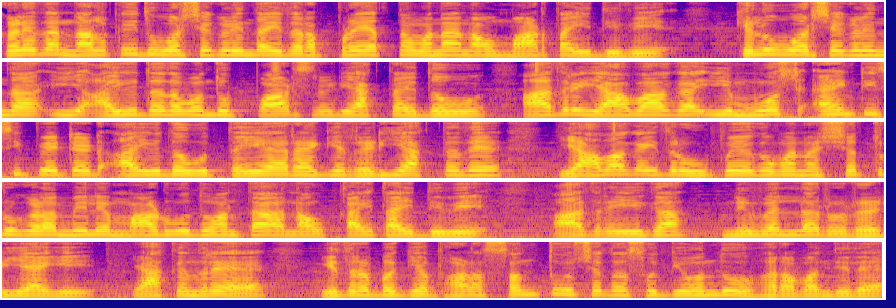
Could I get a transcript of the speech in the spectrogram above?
ಕಳೆದ ನಾಲ್ಕೈದು ವರ್ಷಗಳಿಂದ ಇದರ ಪ್ರಯತ್ನವನ್ನ ನಾವು ಮಾಡ್ತಾ ಇದ್ದೀವಿ. ಕೆಲವು ವರ್ಷಗಳಿಂದ ಈ ಆಯುಧದ ಒಂದು ಪಾರ್ಟ್ಸ್ ರೆಡಿ ಆಗ್ತಾ ಇದ್ದವು. ಆದರೆ ಯಾವಾಗ ಈ ಮೋಸ್ಟ್ ಆಂಟಿಸಿಪೇಟೆಡ್ ಆಯುಧವು ತಯಾರಾಗಿ ರೆಡಿ ಆಗ್ತದೆ, ಯಾವಾಗ ಇದರ ಉಪಯೋಗವನ್ನು ಶತ್ರುಗಳ ಮೇಲೆ ಮಾಡುವುದು ಅಂತ ನಾವು ಕಾಯ್ತಾ ಇದ್ದೀವಿ. ಆದರೆ ಈಗ ನೀವೆಲ್ಲರೂ ರೆಡಿಯಾಗಿ ಯಾಕಂದ್ರೆ ಇದರ ಬಗ್ಗೆ ಬಹಳ ಸಂತೋಷದ ಸುದ್ದಿ ಒಂದು ಹೊರಬಂದಿದೆ.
